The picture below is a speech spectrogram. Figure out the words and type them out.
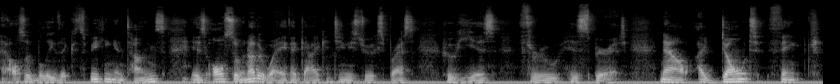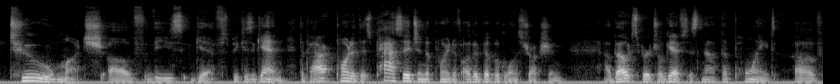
I also believe that speaking in tongues is also another way that God continues to express who He is through His Spirit. Now, I don't think too much of these gifts because, again, the point of this passage and the point of other biblical instruction about spiritual gifts is not the point of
